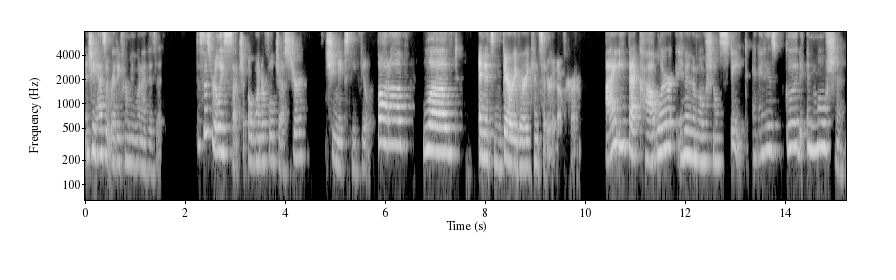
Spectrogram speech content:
and she has it ready for me when I visit. This is really such a wonderful gesture. She makes me feel thought of, loved, and it's very, very considerate of her. I eat that cobbler in an emotional state, and it is good emotion.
